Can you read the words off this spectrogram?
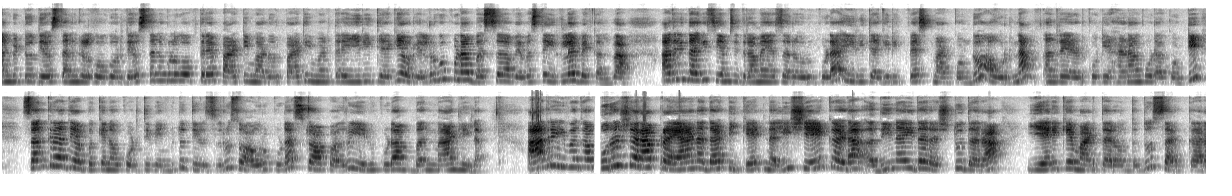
ಅನ್ಬಿಟ್ಟು ದೇವಸ್ಥಾನಗಳಿಗೆ ಹೋಗೋರು ದೇವಸ್ಥಾನಗಳಿಗೆ ಹೋಗ್ತಾರೆ. ಪಾರ್ಟಿ ಮಾಡೋರು ಪಾರ್ಟಿ ಮಾಡ್ತಾರೆ. ಈ ರೀತಿಯಾಗಿ ಅವ್ರಿಗೆಲ್ರಿಗೂ ಕೂಡ ಬಸ್ ವ್ಯವಸ್ಥೆ ಇರಲೇಬೇಕಲ್ವಾ? ಅದರಿಂದಾಗಿ ಸಿಎಂ ಸಿದ್ದರಾಮಯ್ಯ ಸರ್ ಅವರು ಕೂಡ ಈ ರೀತಿಯಾಗಿ ರಿಕ್ವೆಸ್ಟ್ ಮಾಡಿಕೊಂಡು ಅವ್ರನ್ನ ಅಂದ್ರೆ ಎರಡು ಕೋಟಿ ಹಣ ಕೂಡ ಕೊಟ್ಟು ಸಂಕ್ರಾಂತಿ ಹಬ್ಬಕ್ಕೆ ನಾವು ಕೊಡ್ತೀವಿ ಅಂದ್ಬಿಟ್ಟು ತಿಳಿಸಿದ್ರು. ಸೊ ಅವರು ಕೂಡ ಸ್ಟಾಪ್ ಆದ್ರು ಏನು ಕೂಡ ಬಂದ್ ಮಾಡ್ಲಿಲ್ಲ. ಆದ್ರೆ ಇವಾಗ ಪುರುಷರ ಪ್ರಯಾಣದ ಟಿಕೆಟ್ನಲ್ಲಿ ಶೇಕಡ ಹದಿನೈದರಷ್ಟು ದರ ಏರಿಕೆ ಮಾಡ್ತಾ ಇರುವಂತದ್ದು ಸರ್ಕಾರ.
